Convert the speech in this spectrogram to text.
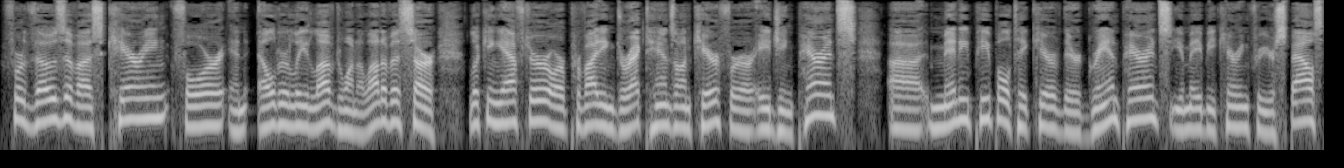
for those of us caring for an elderly loved one. A lot of us are looking after or providing direct hands-on care for our aging parents. Uh, many people take care of their grandparents. You may be caring for your spouse.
